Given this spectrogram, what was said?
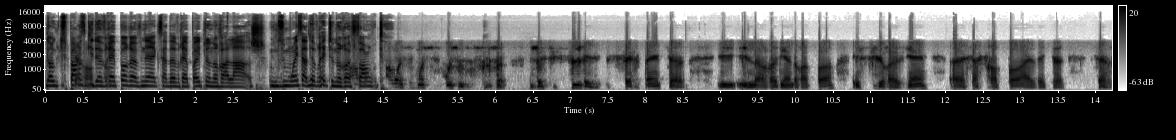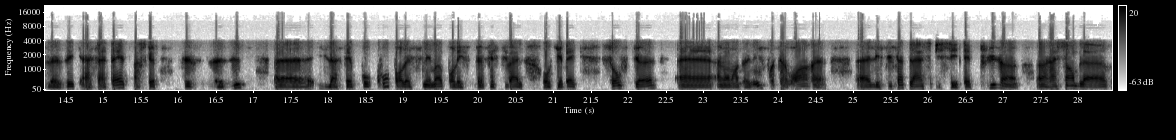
Donc, tu penses qu'il ne devrait pas revenir, que ça ne devrait pas être une relâche? Ou du moins, ça devrait être une ah, refonte? Ah, moi, moi, je, je, suis sûr et certain qu'il il ne reviendra pas. Et s'il revient, euh, ça ne sera pas avec euh, Serge Lezic à sa tête, parce que Serge Lezic, euh, il a fait beaucoup pour le cinéma, pour les, le festival au Québec. Sauf que euh, à un moment donné, il faut savoir euh, laisser sa place. Puis c'était plus un, un rassembleur.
